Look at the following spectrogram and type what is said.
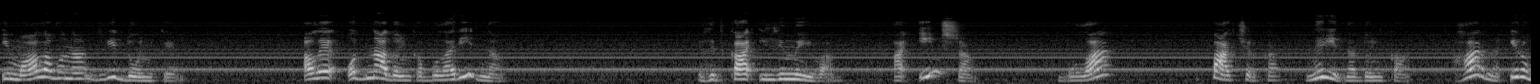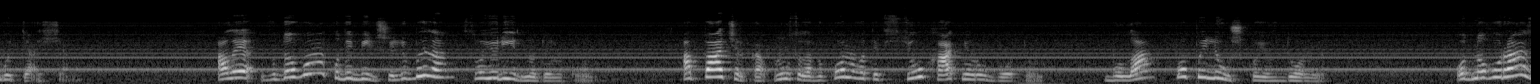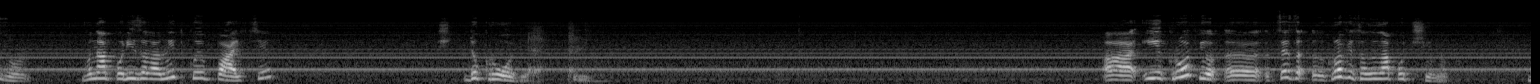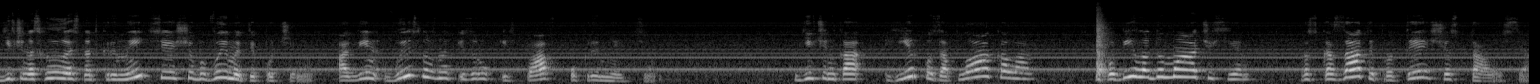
і мала вона дві доньки. Але одна донька була рідна, гидка і лінива, а інша була пачерка, нерідна донька, гарна і роботяща. Але вдова куди більше любила свою рідну доньку, а пачерка мусила виконувати всю хатню роботу, була попелюшкою в домі. Одного разу вона порізала ниткою пальці до крові. А, і кров'ю е, це кров'ю залила починок. Дівчина схилилась над криницею, щоб вимити починок, а він вислизнув із рук і впав у криницю. Дівчинка гірко заплакала і побігла до мачухи розказати про те, що сталося.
